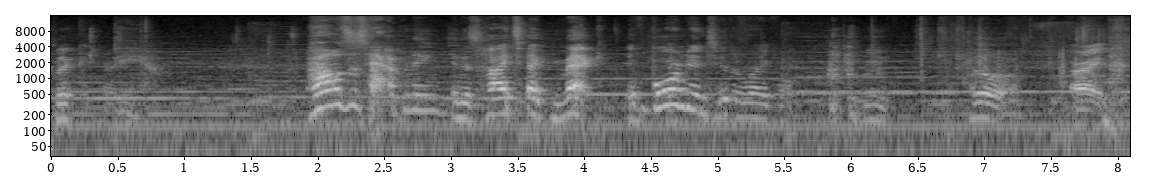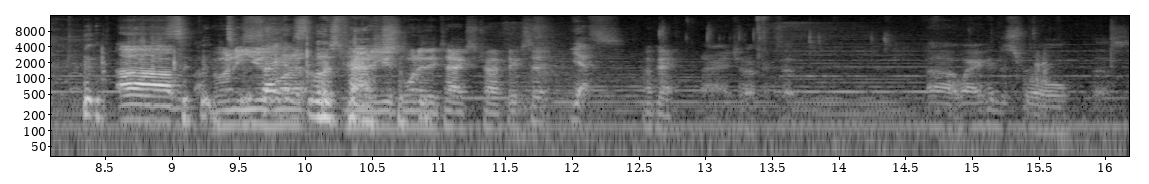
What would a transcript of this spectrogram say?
Click. Damn. How is this happening in this high-tech mech? It formed into the rifle. Ugh. All right. Um, You want to use one? Of, So you much want to use one of the attacks to try to fix it? yes. Okay. All right, try to fix it. Uh, wait, I can just roll this.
